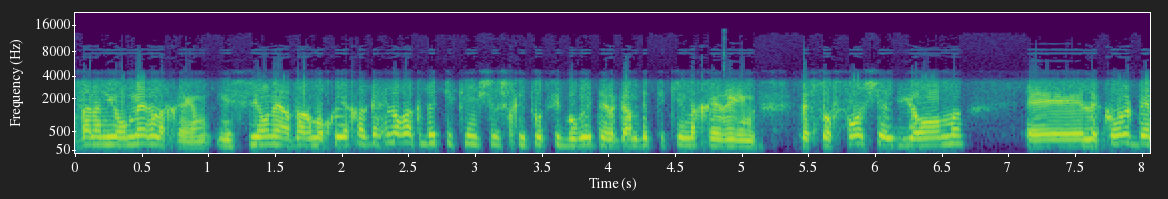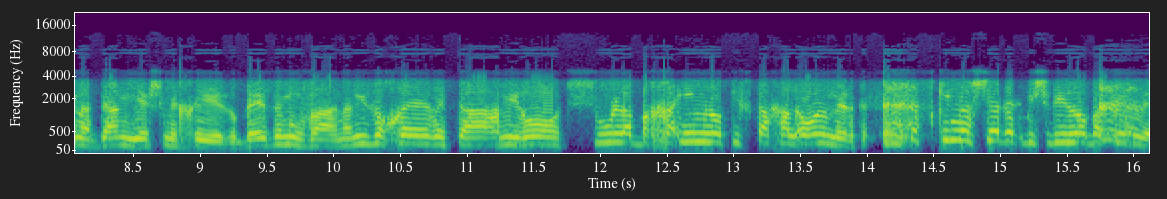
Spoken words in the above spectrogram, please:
אבל אני אומר לכם, ניסיון העבר מוכיח, אגב, לא רק בתיקים של שחיתות ציבורית, אלא גם בתיקים אחרים. בסופו של יום, לכל בן אדם יש מחיר. באיזה מובן? אני זוכר את האמירות, שולה בחיים לא תפתח על אולמרט, תסכים לשבת בשבילו בכלא.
